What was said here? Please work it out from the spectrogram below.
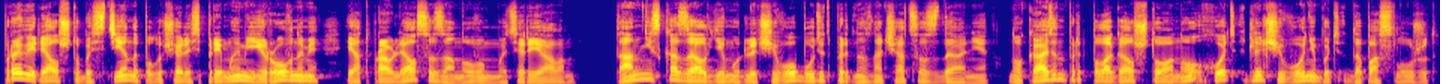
проверял, чтобы стены получались прямыми и ровными и отправлялся за новым материалом. Тан не сказал ему, для чего будет предназначаться здание, но Кадин предполагал, что оно хоть для чего-нибудь да послужит.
